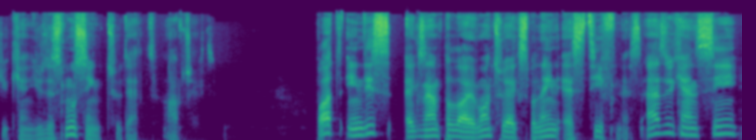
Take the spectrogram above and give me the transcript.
You can use a smoothing to that object. But in this example I want to explain a stiffness. As you can see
